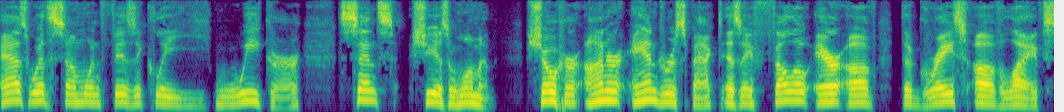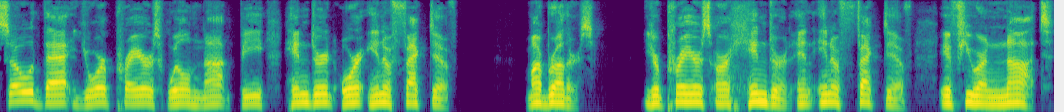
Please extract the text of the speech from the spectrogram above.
as with someone physically weaker since she is a woman. Show her honor and respect as a fellow heir of the grace of life so that your prayers will not be hindered or ineffective. My brothers your prayers are hindered and ineffective if you are not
